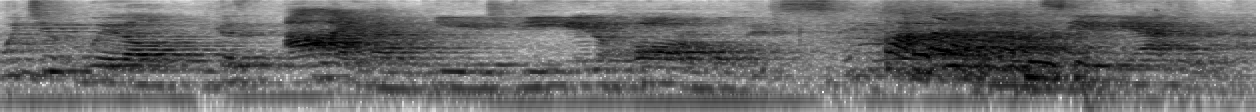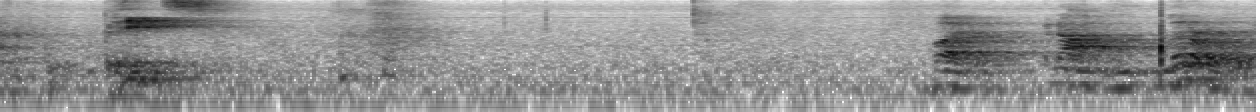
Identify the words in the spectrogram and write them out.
which it will, because I have a PhD in horribleness. See you in the aftermath. Peace. But not literally.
